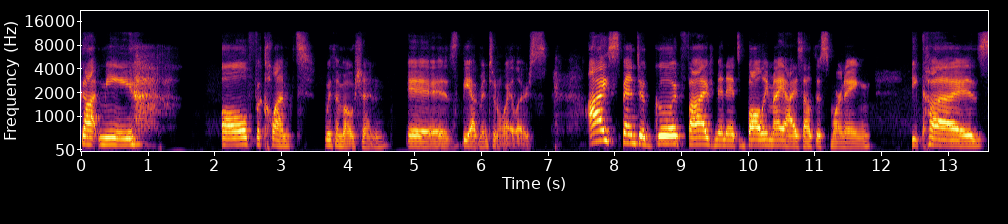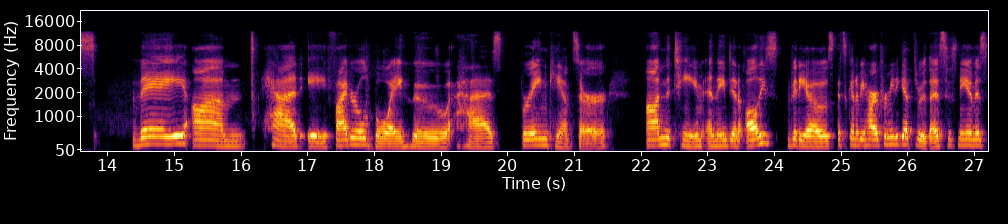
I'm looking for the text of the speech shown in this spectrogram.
got me all verklempt with emotion is the Edmonton Oilers. I spent a good five minutes bawling my eyes out this morning because they um, had a five year old boy who has brain cancer on the team and they did all these videos. It's going to be hard for me to get through this. His name is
